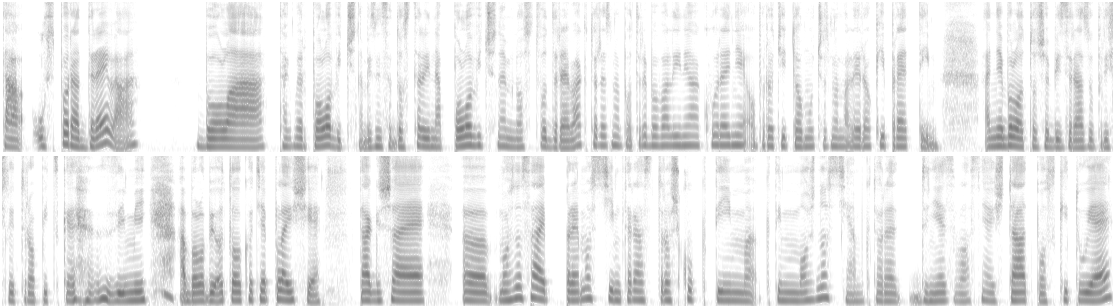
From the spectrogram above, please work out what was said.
tá úspora dreva bola takmer polovičná. My sme sa dostali na polovičné množstvo dreva, ktoré sme potrebovali na kúrenie oproti tomu, čo sme mali roky predtým. A nebolo to, že by zrazu prišli tropické zimy a bolo by o toľko teplejšie. Takže e, možno sa aj premostím teraz trošku k tým, k tým možnostiam, ktoré dnes vlastne aj štát poskytuje.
